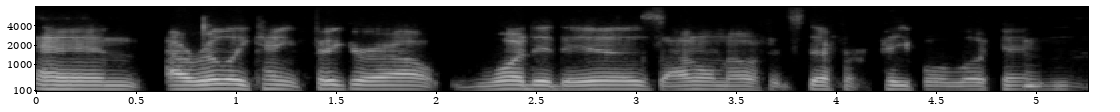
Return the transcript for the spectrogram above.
And I really can't figure out what it is. I don't know if it's different people looking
